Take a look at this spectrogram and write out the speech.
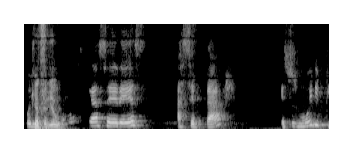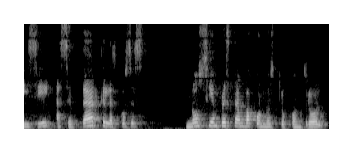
pues lo que tenemos que hacer es aceptar eso es muy difícil, aceptar que las cosas no siempre están bajo nuestro control,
